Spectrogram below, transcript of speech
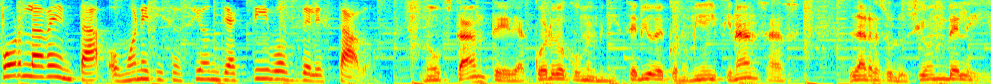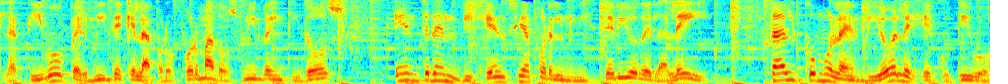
por la venta o monetización de activos del Estado. No obstante, de acuerdo con el Ministerio de Economía y Finanzas, la resolución del legislativo permite que la Proforma 2022 entre en vigencia por el Ministerio de la Ley, tal como la envió el Ejecutivo.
